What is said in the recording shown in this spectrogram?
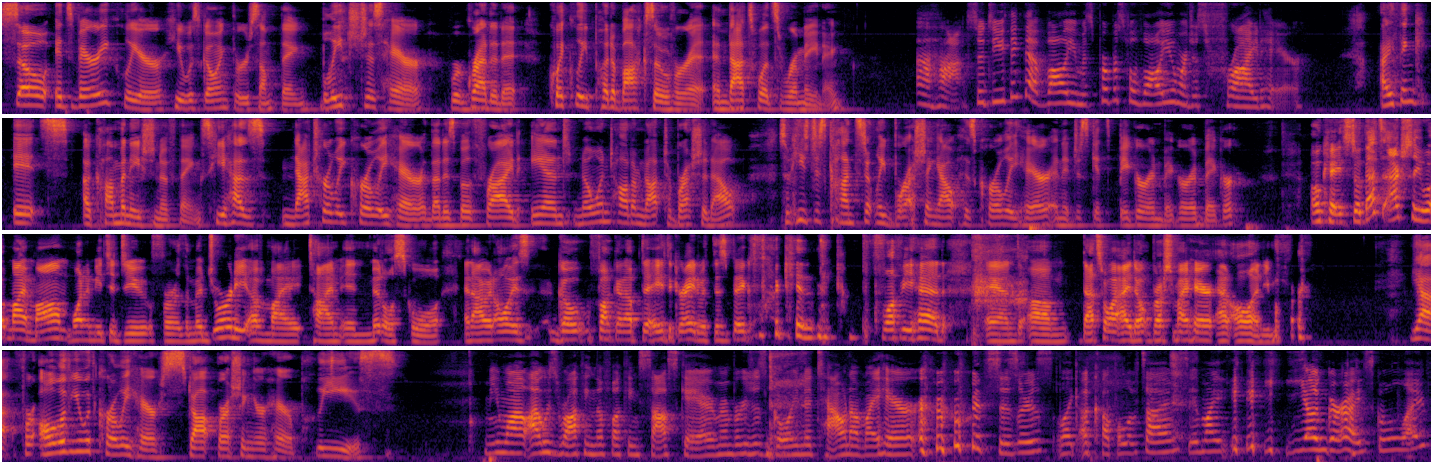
So it's very clear he was going through something, bleached his hair, regretted it, quickly put a box over it, and that's what's remaining. Uh-huh. So do you think that volume is purposeful volume or just fried hair? I think it's a combination of things. He has naturally curly hair that is both fried and no one taught him not to brush it out. So he's just constantly brushing out his curly hair and it just gets bigger and bigger and bigger. Okay, so that's actually what my mom wanted me to do for the majority of my time in middle school, and I would always go fucking up to eighth grade with this big fucking fluffy head, and um, that's why I don't brush my hair at all anymore. Yeah, for all of you with curly hair, stop brushing your hair, please. Meanwhile, I was rocking the fucking Sasuke. I remember just going to town on my hair with scissors like a couple of times in my younger high school life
